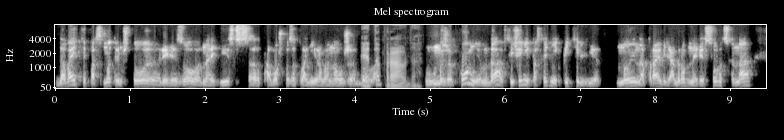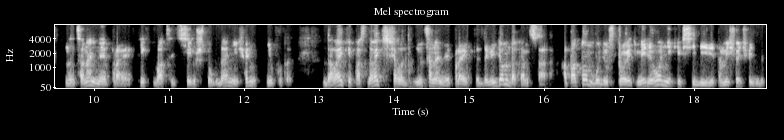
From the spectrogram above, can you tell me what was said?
Давайте посмотрим, что реализовано из э, того, что запланировано уже было. Это правда. Мы же помним, да, в течение последних пяти лет мы направили огромные ресурсы на национальные проекты. Их 27 штук, да, ничего не, не путаю. Давайте, давайте сначала национальные проекты доведем до конца, а потом будем строить миллионники в Сибири, там еще что-нибудь.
